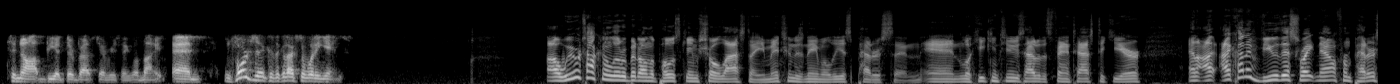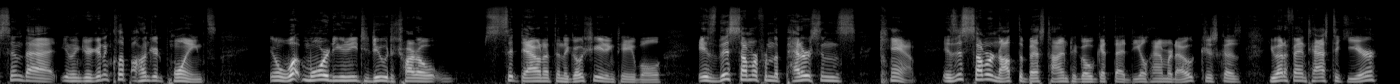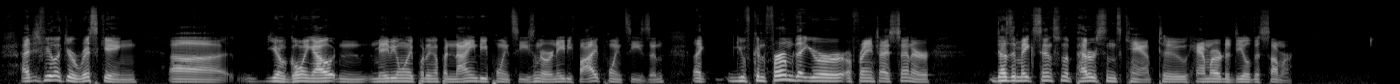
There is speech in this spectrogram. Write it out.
to not be at their best every single night. And unfortunately, because the Canucks are winning games. Uh, we were talking a little bit on the post game show last night. You mentioned his name, Elias Pettersson, and look, he continues to have this fantastic year. And I, I kind of view this right now from Pettersson that you know you're going to clip 100 points. You know what more do you need to do to try to sit down at the negotiating table? Is this summer from the Pettersson's camp? Is this summer not the best time to go get that deal hammered out? Just because you had a fantastic year, I just feel like you're risking uh, you know, going out and maybe only putting up a 90 point season or an 85 point season. Like you've confirmed that you're a franchise center. Does it make sense from the Pettersson's camp to hammer out a deal this summer?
